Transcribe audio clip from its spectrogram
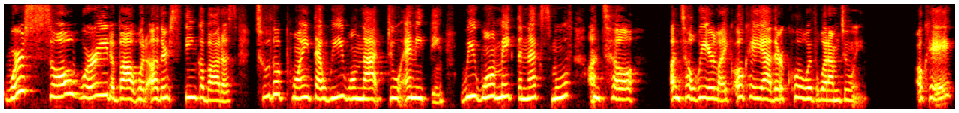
We're so worried about what others think about us to the point that we will not do anything. We won't make the next move until until we are like, okay, yeah, they're cool with what I'm doing. Okay?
